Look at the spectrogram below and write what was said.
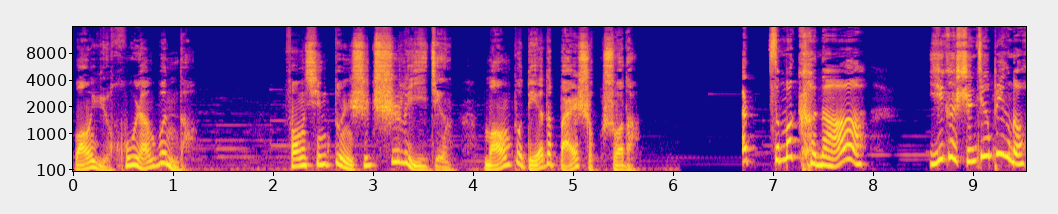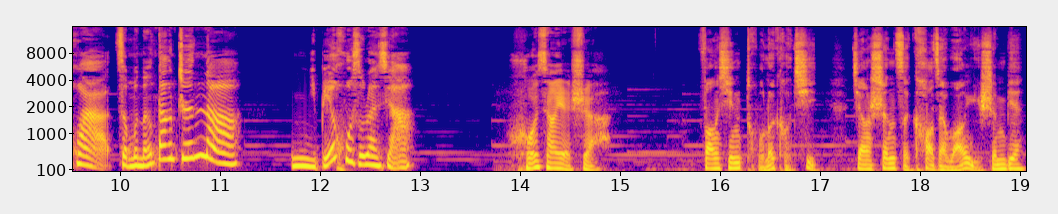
王宇忽然问道。方心顿时吃了一惊，忙不迭的摆手说道：“啊，怎么可能？一个神经病的话怎么能当真呢？你别胡思乱想。”我想也是啊。方心吐了口气，将身子靠在王宇身边，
